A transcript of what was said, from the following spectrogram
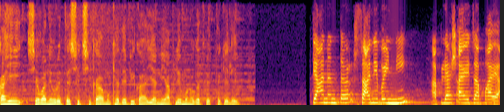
काही सेवानिवृत्त शिक्षिका मुख्याध्यापिका यांनी आपले मनोगत व्यक्त केले. त्यानंतर सानेबाईंनी आपल्या शाळेचा पाया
